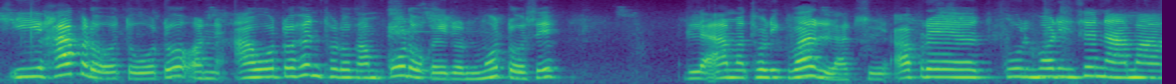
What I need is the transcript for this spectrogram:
એ હાકડો હતો ઓટો અને આ ઓટો છે ને થોડોક આમ કોળો કર્યો ને મોટો છે, એટલે આમાં થોડીક વાર લાગશે. આપણે કુલ મળીને છે ને આમાં,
